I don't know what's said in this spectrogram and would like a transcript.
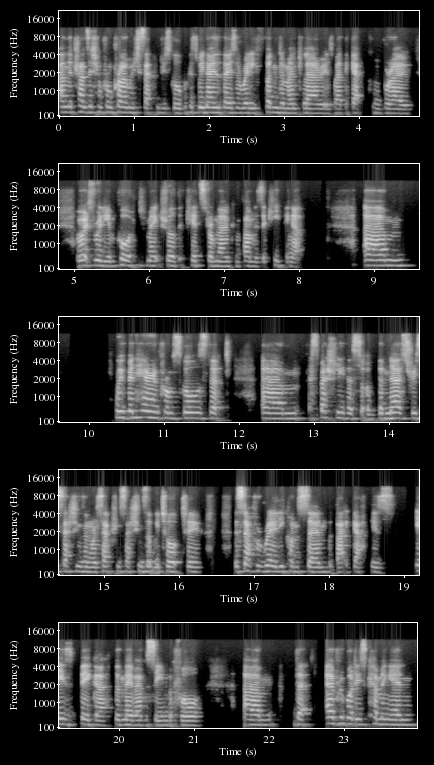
and the transition from primary to secondary school because we know that those are really fundamental areas where the gap can grow where it's really important to make sure that kids from low-income families are keeping up. Um, we've been hearing from schools that um, especially the sort of the nursery settings and reception settings that we talk to, the staff are really concerned that that gap is is bigger than they've ever seen before. Um, that everybody's coming in,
